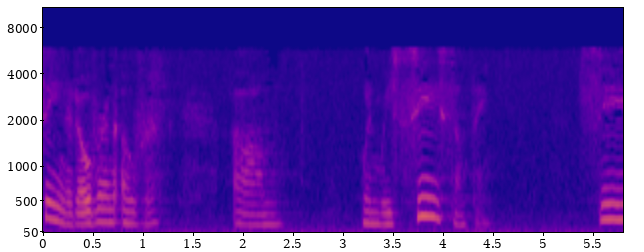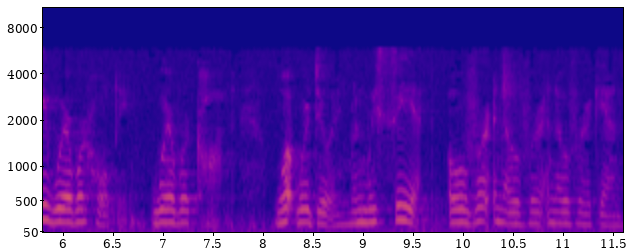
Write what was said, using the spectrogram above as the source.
seeing it over and over. Um, when we see something, see where we're holding, where we're caught, what we're doing, when we see it over and over and over again,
